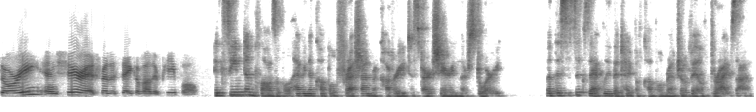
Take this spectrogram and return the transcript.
story and share it for the sake of other people. It seemed implausible having a couple fresh on recovery to start sharing their story. But this is exactly the type of couple Retrouvaille thrives on.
